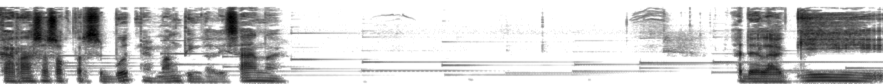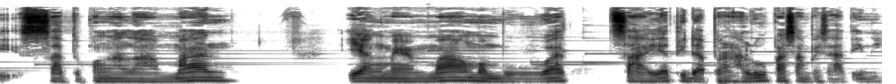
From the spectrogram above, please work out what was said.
karena sosok tersebut memang tinggal di sana. Ada lagi satu pengalaman yang memang membuat saya tidak pernah lupa sampai saat ini.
